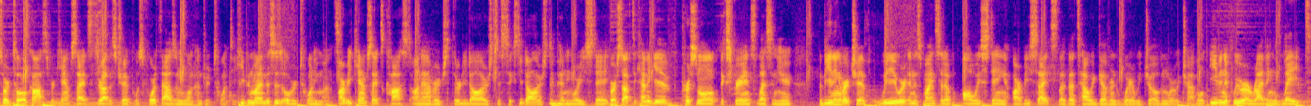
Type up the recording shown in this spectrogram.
So our total cost for campsites throughout this trip was 4,120. Keep in mind, this is over 20 months. RV campsites cost on average $30 to $60, mm-hmm. depending mm -hmm. where you stay. First off, to kind of give personal experience lesson here, the beginning of our trip, we were in this mindset of always staying at RV sites. Like that's how we governed where we drove and where we traveled. Even if we were arriving late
